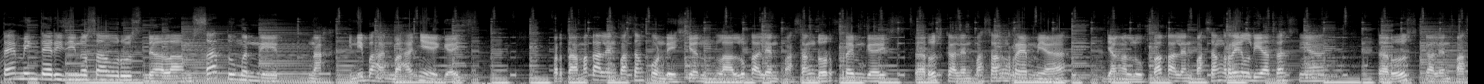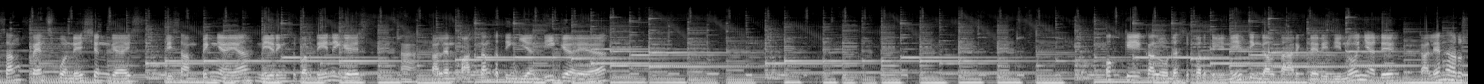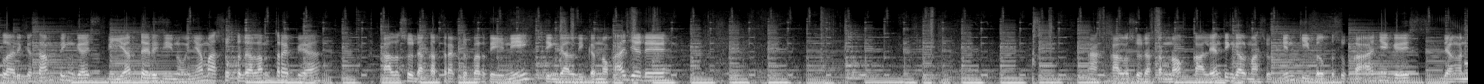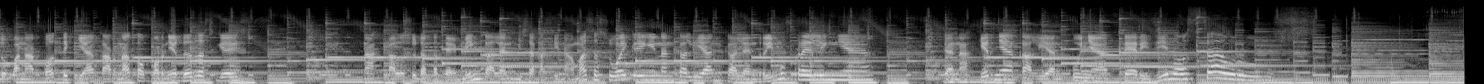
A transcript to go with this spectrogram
Taming Therizinosaurus dalam satu menit. Nah, ini bahan-bahannya ya guys. Pertama kalian pasang foundation, lalu kalian pasang door frame guys. Terus kalian pasang rem ya. Jangan lupa kalian pasang rail di atasnya. Terus kalian pasang fence foundation guys. Di sampingnya ya, miring seperti ini guys. Nah, kalian pasang ketinggian 3 ya. Oke, kalau udah seperti ini, tinggal tarik Terizinonya deh. Kalian harus lari ke samping guys, biar Terizinonya masuk ke dalam trap ya. Kalau sudah ke trap seperti ini, tinggal dikenok aja deh. Nah, kalau sudah kenok, kalian tinggal masukin kibel kesukaannya guys. Jangan lupa narkotik ya, karena topornya deres guys. Nah, kalau sudah ke taming, kalian bisa kasih nama sesuai keinginan kalian. Kalian remove railingnya. Dan akhirnya kalian punya Therizinosaurus.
